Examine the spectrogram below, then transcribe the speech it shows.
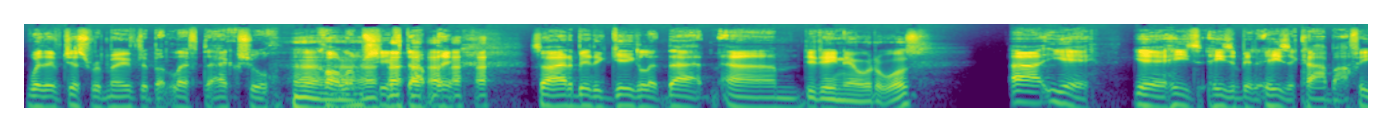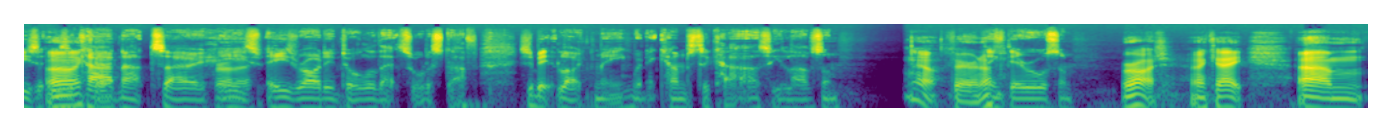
where they've just removed it but left the actual column shift up there. So I had a bit of giggle at that. Um, Did he know what it was? uh, yeah, yeah, he's he's a bit he's a car buff. He's, he's Oh, a car okay. nut, so Righto. he's he's right into all of that sort of stuff. He's a bit like me when it comes to cars. He loves them. Oh, fair enough. I think they're awesome. Right. Okay. Um,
